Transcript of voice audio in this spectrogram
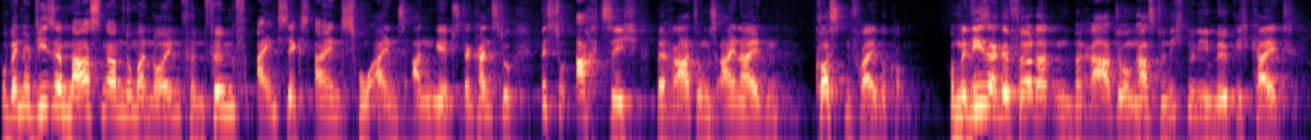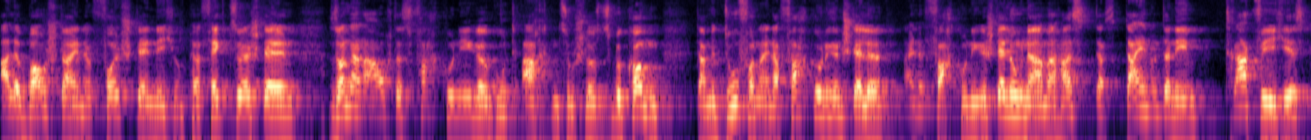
Und wenn du diese Maßnahmennummer 955-16121 angibst, dann kannst du bis zu 80 Beratungseinheiten kostenfrei bekommen. Und mit dieser geförderten Beratung hast du nicht nur die Möglichkeit, alle Bausteine vollständig und perfekt zu erstellen, sondern auch das fachkundige Gutachten zum Schluss zu bekommen, damit du von einer fachkundigen Stelle eine fachkundige Stellungnahme hast, dass dein Unternehmen tragfähig ist,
